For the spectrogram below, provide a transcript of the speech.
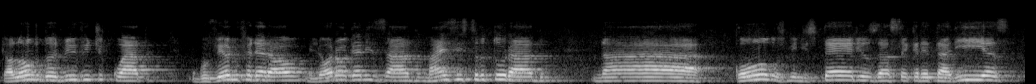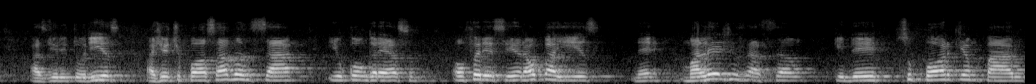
que ao longo de 2024 o governo federal, melhor organizado, mais estruturado, na, com os ministérios, as secretarias, as diretorias, a gente possa avançar e o Congresso oferecer ao país né, uma legislação que dê suporte e amparo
